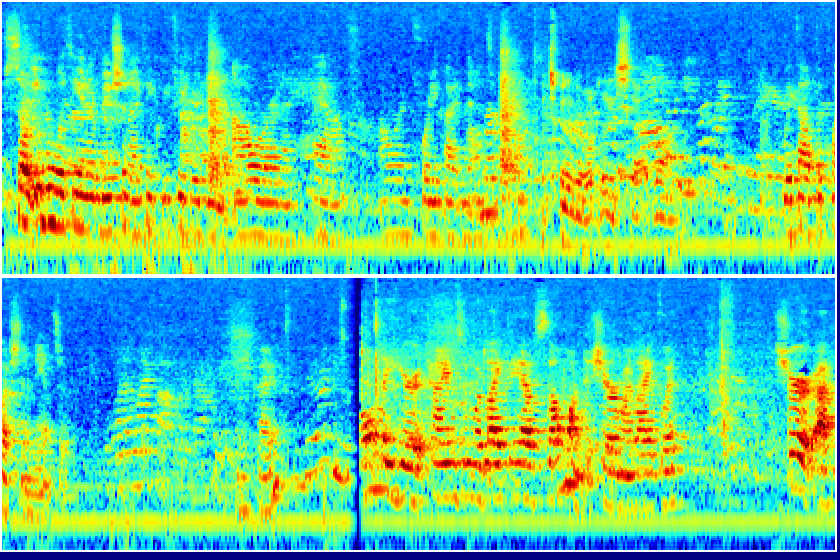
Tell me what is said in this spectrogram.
So even with the intermission, I think we figured an hour and a half, hour and 45 minutes. It's going to go at least that long. Without the question and answer. Okay. Only here at times and would like to have someone to share my life with. Sure, uh,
